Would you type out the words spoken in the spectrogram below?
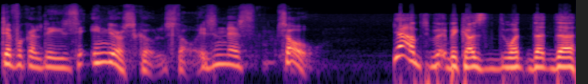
difficulties in your schools, though, isn't this so? Yeah, because what the the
